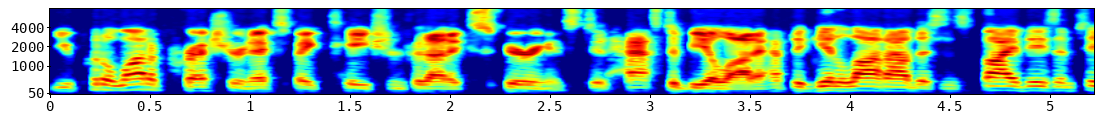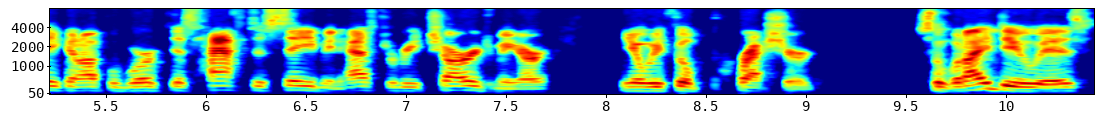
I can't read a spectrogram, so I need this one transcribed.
you put a lot of pressure and expectation for that experience. It has to be a lot. I have to get a lot out of this. It's five days I'm taking off of work. This has to save me. It has to recharge me. Or, you know, we feel pressured. So what I do is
